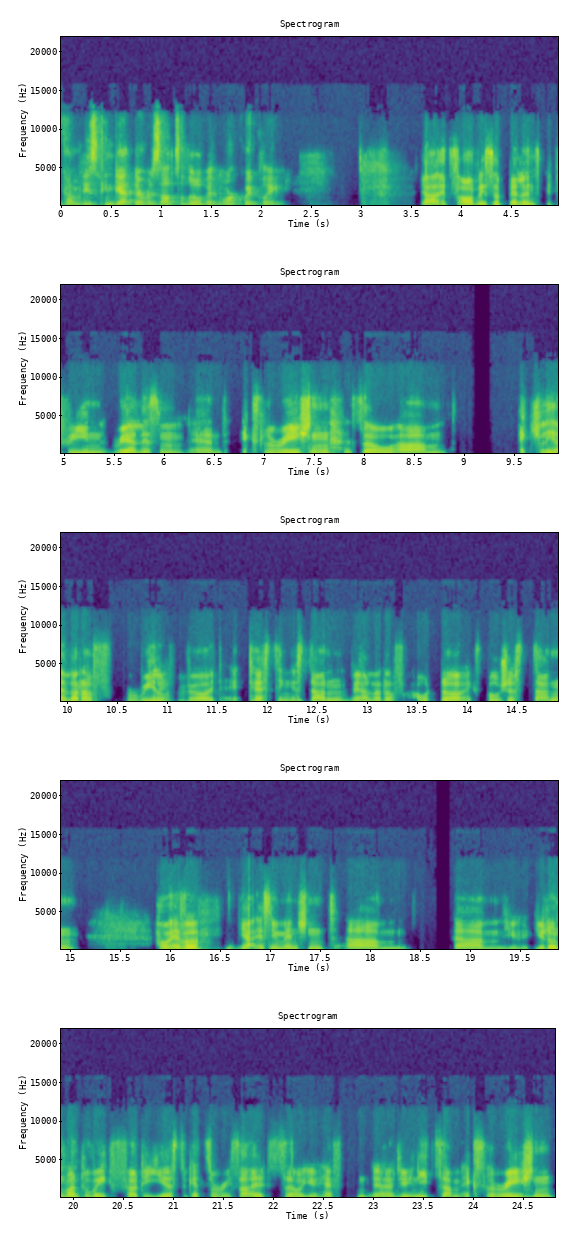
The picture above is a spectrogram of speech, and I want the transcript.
companies can get their results a little bit more quickly? Yeah, it's always a balance between realism and exploration. So um, actually a lot of real world testing is done where a lot of outdoor exposure is done. However, yeah, as you mentioned, um, um, you, you don't want to wait 30 years to get the results. So you have uh, you need some acceleration.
